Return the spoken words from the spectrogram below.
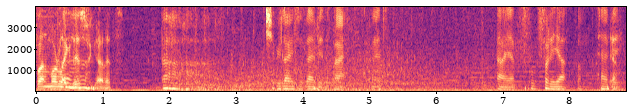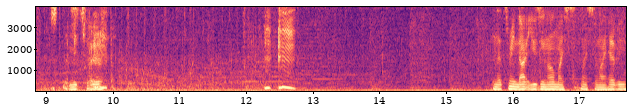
Get one more like this, we got it. Ah. Should be loads of heavy at the back. Mid. Oh yeah, fu- fully up on heavy. Yeah. Me That's too. And that's me not using all my s- my semi heavy.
